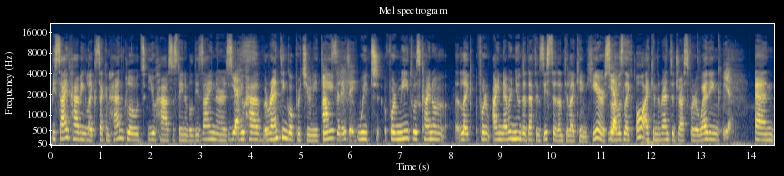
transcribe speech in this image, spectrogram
beside having like secondhand clothes, you have sustainable designers, Yes. you have renting opportunity, Absolutely. which for me it was kind of like for I never knew that that existed until I came here. So I was like, oh, I can rent a dress for a wedding Yeah. and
